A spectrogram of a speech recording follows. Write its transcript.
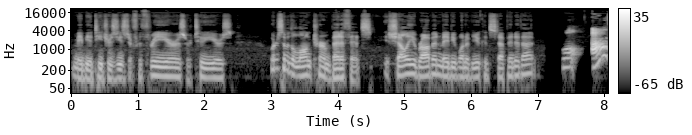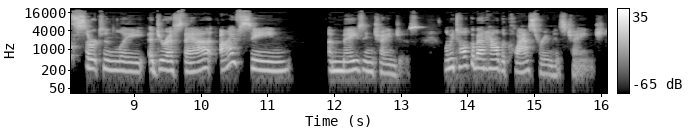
maybe a teacher's used it for three years or two years? What are some of the long term benefits? Shelly, Robin, maybe one of you could step into that. Well, I'll certainly address that. I've seen amazing changes. Let me talk about how the classroom has changed.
